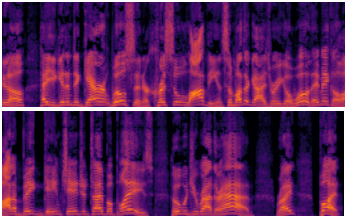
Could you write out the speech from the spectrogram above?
you know, hey, you get into Garrett Wilson or Chris Olave and some other guys where you go, whoa, they make a lot of big game changer type of plays. Who would you rather have, right? But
